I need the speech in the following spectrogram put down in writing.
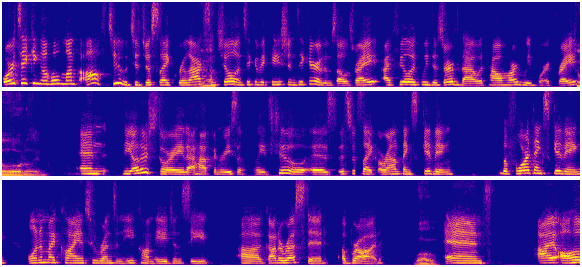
or taking a whole month off too to just like relax Yeah. and chill and take a vacation take care of themselves right i feel like we deserve that with how hard we've worked right Totally. and the other story that happened recently too is this was like around thanksgiving before thanksgiving one of my clients who runs an ecom agency uh, got arrested abroad Whoa. and I all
